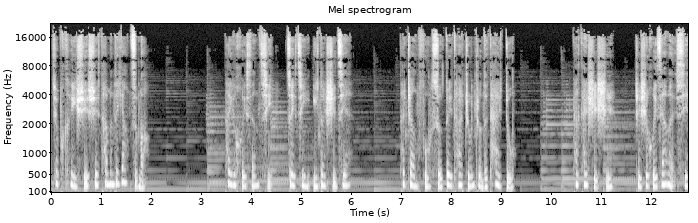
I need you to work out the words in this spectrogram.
就不可以学学他们的样子吗？她又回想起最近一段时间，她丈夫所对她种种的态度。她开始时只是回家晚些，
